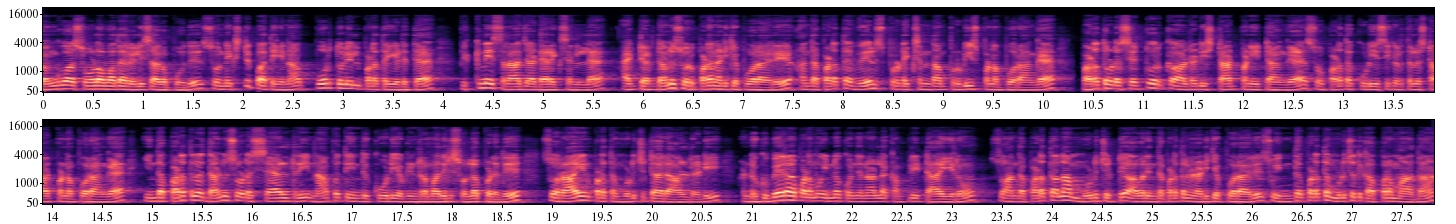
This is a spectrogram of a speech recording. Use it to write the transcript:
கங்குவா சோலோவா தான் ரிலீஸ் ஆக போகுது. ஸோ நெக்ஸ்ட் பார்த்தீங்கன்னா போர்த்தொழில் படத்தை எடுத்த விக்னேஷ் ராஜா டைரக்ஷனில் ஆக்டர் தனுஷ் ஒரு படம் நடிக்க போகிறாரு அந்த படத்தை வேல்ஸ் ப்ரொடக்ஷன் தான் ப்ரொடியூஸ் பண்ண போகிறாங்க படத்தோட செட் ஒர்க்கை ஆல்ரெடி ஸ்டார்ட் பண்ணிட்டாங்க. ஸோ படத்தை கூடிய சீக்கிரத்தில் ஸ்டார்ட் பண்ண போகிறாங்க இந்த படத்தில் தனுஷோட சேல்ரி நாற்பத்தைந்து கோடி அப்படின்ற மாதிரி சொல்லப்படுது. ஸோ ராயன் படத்தை முடிச்சிட்டாரு ஆல்ரெடி அண்ட் குபேரா படமும் இன்னும் கொஞ்ச நாளில் கம்ப்ளீட் ஆகிரும் ஸோ அந்த படத்தெல்லாம் முடிச்சுட்டு அவர் இந்த படத்தில் நடிக்க போகிறாரு ஸோ இந்த படத்தை முடிச்சதுக்கு அப்புறமா தான்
